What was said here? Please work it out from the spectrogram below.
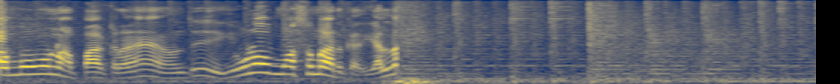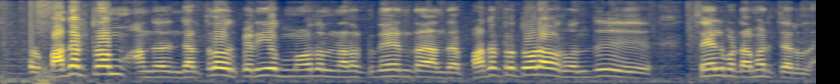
சம்பவமும் நான் பார்க்குறேன் வந்து இவ்வளோ மோசமாக இருக்காது. எல்லாம் ஒரு பதற்றம் அந்த இந்த இடத்துல ஒரு பெரிய மோதல் நடக்குதுன்ற அந்த பதற்றத்தோடு அவர் வந்து செயல்பட்ட மாதிரி தெரில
